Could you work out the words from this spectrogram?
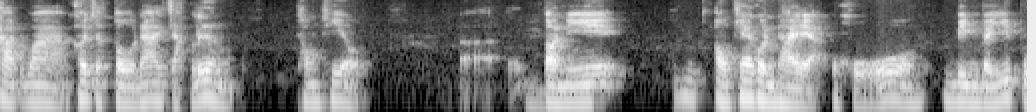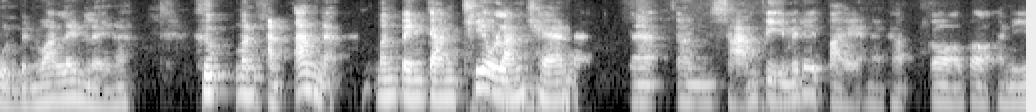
คาดว่าเขาจะโตได้จากเรื่องท่องเที่ยว ตอนนี้เอาแค่คนไทยอะโอ้โห บินไปญี่ปุ่นเป็นว่าเล่นเลยนะ คือมันอัดอั้นอะ มันเป็นการเที่ยวล้างแค้นนะสามปีไม่ได้ไปนะครับ ก็ก็อันนี้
